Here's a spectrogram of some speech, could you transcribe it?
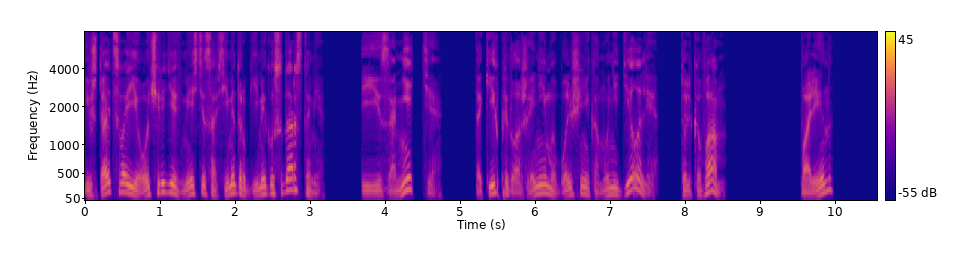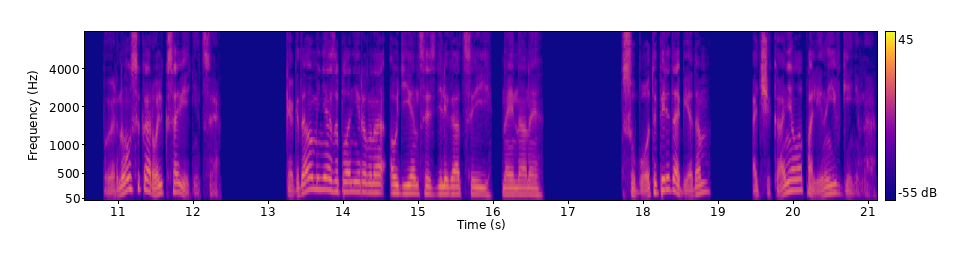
и ждать своей очереди вместе со всеми другими государствами. И заметьте, таких предложений мы больше никому не делали, только вам. Полин Повернулся король к советнице. «Когда у меня запланирована аудиенция с делегацией Найнаны?» «В субботу перед обедом», — отчеканила Полина Евгеньевна.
